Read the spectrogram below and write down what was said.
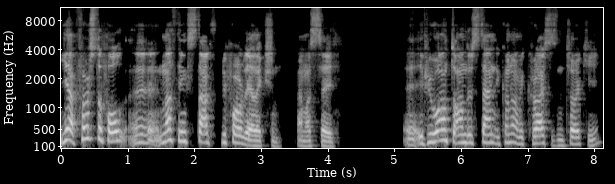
Yeah, first of all, uh, nothing starts before the election, I must say. Uh, if you want to understand economic crisis in Turkey,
